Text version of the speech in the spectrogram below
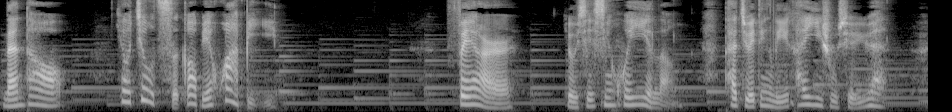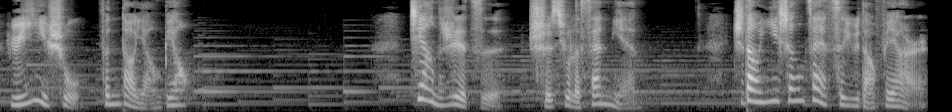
难道要就此告别画笔？菲尔有些心灰意冷，他决定离开艺术学院，与艺术分道扬镳。这样的日子持续了三年，直到医生再次遇到菲尔。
